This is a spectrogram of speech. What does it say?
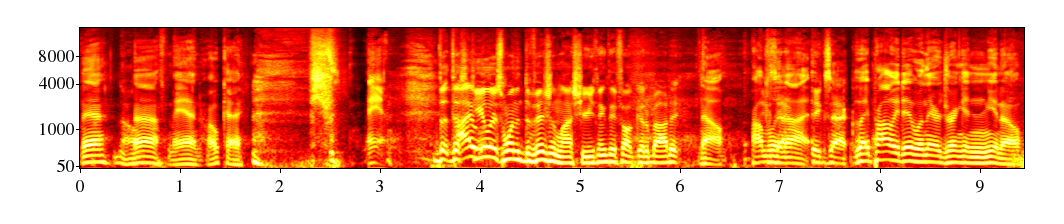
Yeah. No. Ah, man. Okay. man. The, the I- Steelers won the division last year. You think they felt good about it? No, probably Exact- not. exactly. They probably did when they were drinking, you know,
